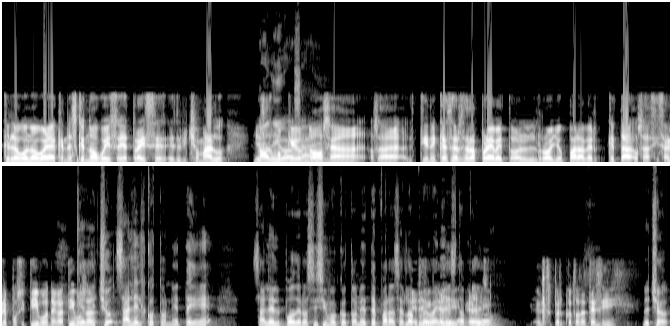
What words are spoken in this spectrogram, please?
que luego luego era que no es que no, güey, o sea, ya traes el bicho malo. Y es como que no, o sea, o sea, tiene que hacerse la prueba y todo el rollo para ver qué tal, o sea, si sale positivo o negativo. Que de hecho sale el cotonete, ¿eh? Sale el poderosísimo cotonete para hacer la prueba en esta prueba. El, super cotonete, sí. De hecho,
